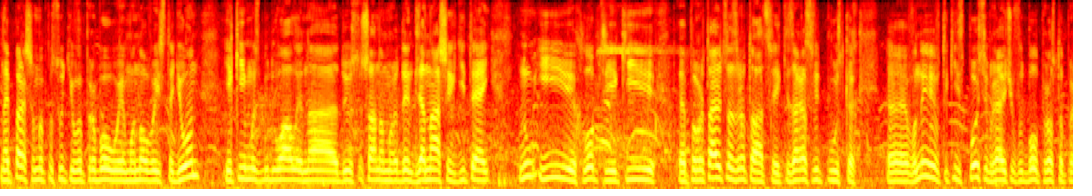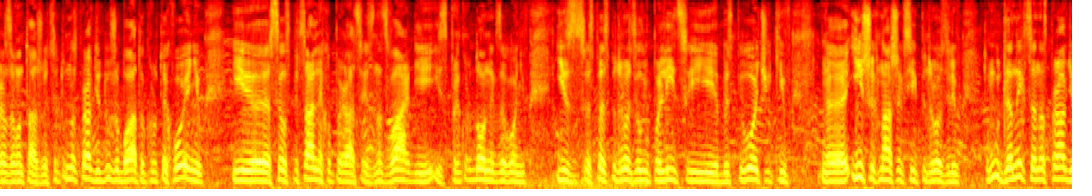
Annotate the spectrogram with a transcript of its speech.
Найперше, ми по суті випробовуємо новий стадіон, який ми збудували на ДЮСШ номер 1 для наших дітей. Ну і хлопці, які е, повертаються з ротації, які зараз в відпустках. Е, Вони в такий спосіб, граючи футбол, просто перезавантажуються. Тут насправді дуже багато крутих воїнів і сил спеціальних операцій з Нацгвардії, із прикордонних загонів, із спецпідрозділів поліції, безпілотчиків, інших наших всіх підрозділів. Тому для них це насправді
